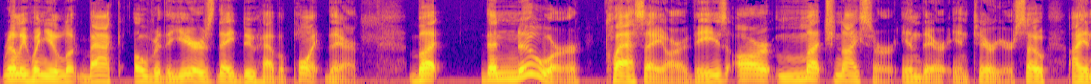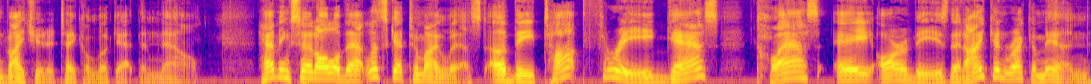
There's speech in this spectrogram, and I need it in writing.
really, when you look back over the years, they do have a point there. But the newer Class A RVs are much nicer in their interior, so I invite you to take a look at them now. Having said all of that, let's get to my list of the top three gas Class A RVs that I can recommend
